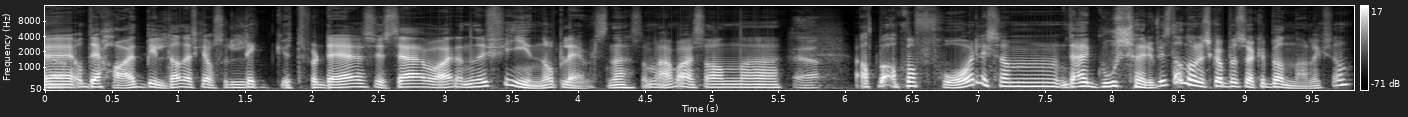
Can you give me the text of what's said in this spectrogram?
Eh, og det har jeg et bilde av, det skal jeg også legge ut. For det syns jeg var en av de fine opplevelsene. Som er bare sånn eh, Ja. at, man- at man får liksom Det er god service da når du skal besøke bønna, liksom.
